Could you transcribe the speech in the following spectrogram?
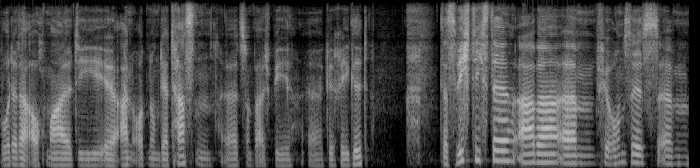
wurde da auch mal die äh, Anordnung der Tasten äh, zum Beispiel geregelt. Das Wichtigste aber ähm, für uns ist, ähm,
